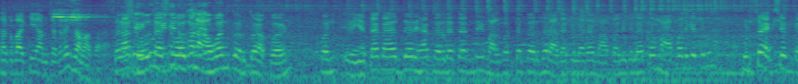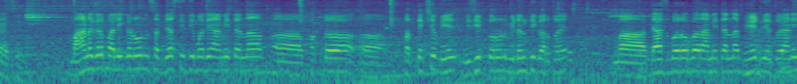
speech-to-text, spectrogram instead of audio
थकबाकी आमच्याकडे जमा करा. सर आज ढोल ताशे वाजवून आव्हान करतोय आपण पण येत्या काळात जर ह्या करदात्यांनी मालमत्ता कर जर अदा केला नाही महापालिकेला तर महापालिकेकडून पुढचं ऍक्शन काय असेल? महानगरपालिकेकडून सध्या स्थितीमध्ये आम्ही त्यांना फक्त प्रत्यक्ष व्हे व्हिजिट करून विनंती करतोय. म, त्याचबरोबर आम्ही त्यांना भेट देतोय. आणि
